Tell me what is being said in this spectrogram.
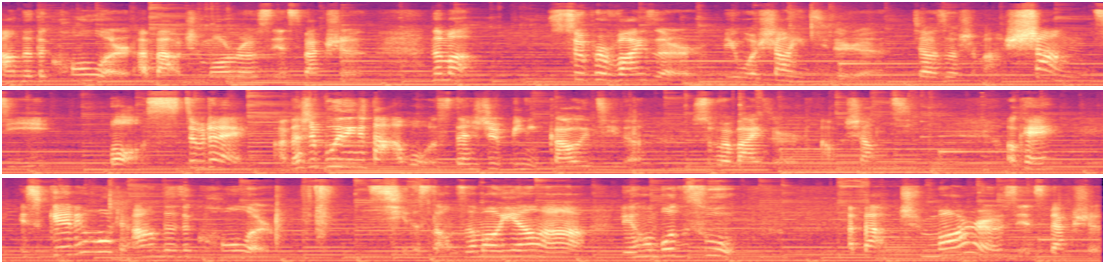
under the collar about tomorrow's inspection. 那么，supervisor 比我上一级的人叫做什么？上级 boss，对不对啊？但是不一定是大 boss，但是就比你高一级的 supervisor 啊，上级。OK，it's getting hot under the collar，气得嗓子冒烟了啊，脸红脖子粗。About tomorrow's inspection，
